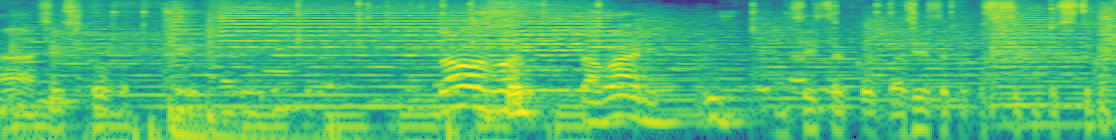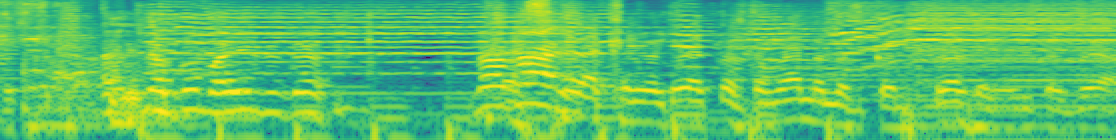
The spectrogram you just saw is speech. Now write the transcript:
Ah, sí se ocupa. No, no, se ocupa, sí se ocupa, sí se ocupa, sí se se ocupa, dice. usted. No, dale. Espera que me estoy acostumbrando a los controles, ahorita sea.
